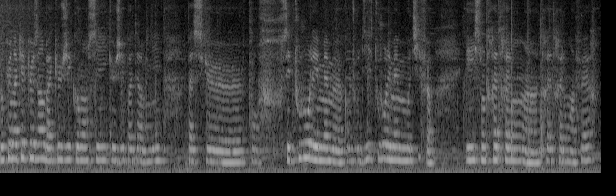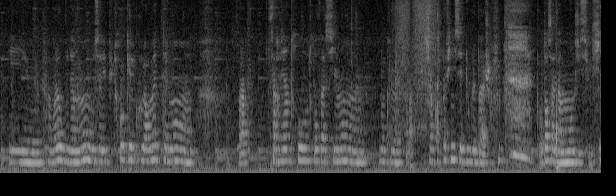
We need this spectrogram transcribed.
Donc, il y en a quelques-uns bah, que j'ai commencé, que j'ai pas terminé. Parce que c'est toujours les mêmes, comme je vous dis, toujours les mêmes motifs. Et ils sont très très longs, très très longs à faire. Et euh, voilà, au bout d'un moment, vous savez plus trop quelle couleur mettre tellement... Euh, voilà, ça revient trop trop facilement. Euh, donc euh, voilà, j'ai encore pas fini cette double page. Pourtant ça fait un moment que j'y suis.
